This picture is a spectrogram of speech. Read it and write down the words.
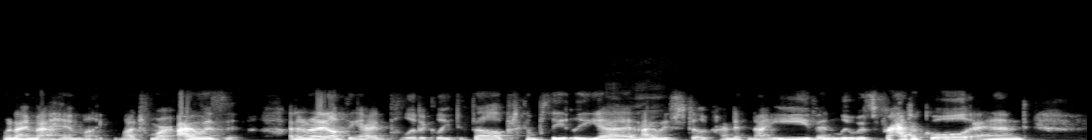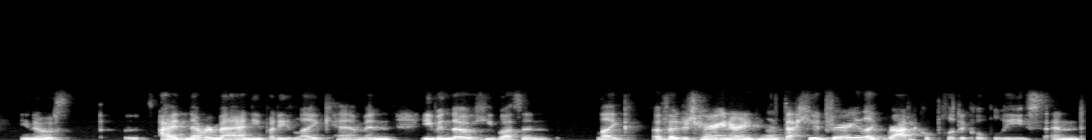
when I met him, like much more. I was, I don't know, I don't think I had politically developed completely yet. Mm-hmm. I was still kind of naive, and Lou was radical, and you know, I had never met anybody like him. And even though he wasn't like a vegetarian or anything like that, he had very like radical political beliefs, and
